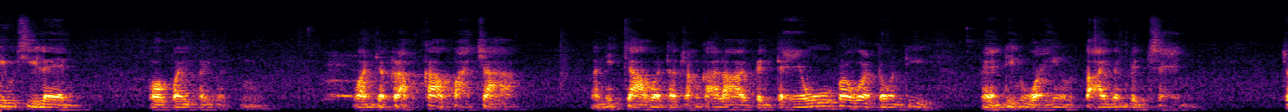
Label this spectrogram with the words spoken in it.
นิวซีแลนด์ออกไปไปวันจะกลับข้าวป่าชาอันนี้เจ้าวัฏสังฆาราเป็นแถวเพราะว่าตอนที่แผ่นดินไหวตายกันเป็นแสน ส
